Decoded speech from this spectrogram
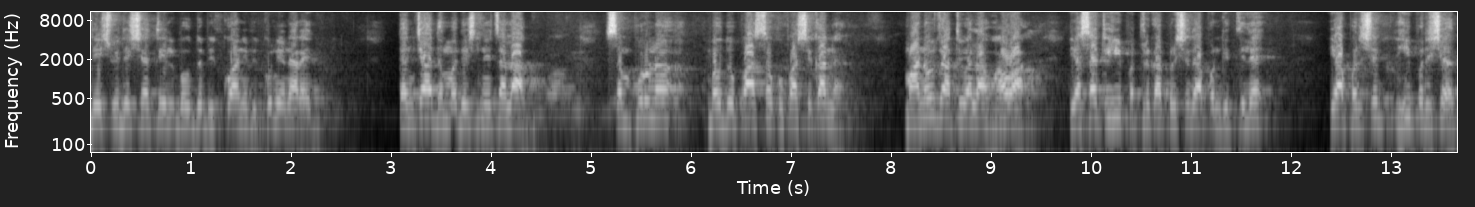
देशविदेशातील बौद्ध भिक्खू आणि भिक्खून येणार आहेत. त्यांच्या धम्मदेशनेचा लाभ संपूर्ण बौद्ध उपासक उपासिकांना मानव जातीवाला व्हावा यासाठी ही पत्रकार परिषद आपण घेतलेली आहे. या परिषद ही परिषद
